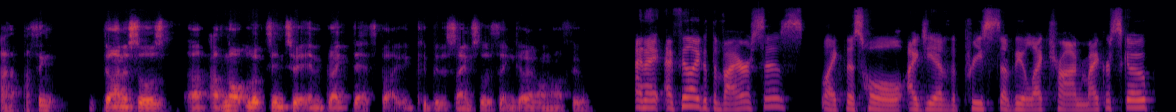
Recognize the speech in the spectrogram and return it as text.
I, I think dinosaurs. Uh, I've not looked into it in great depth, but it could be the same sort of thing going on. I feel. And I, I, feel like with the viruses, like this whole idea of the priests of the electron microscope,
